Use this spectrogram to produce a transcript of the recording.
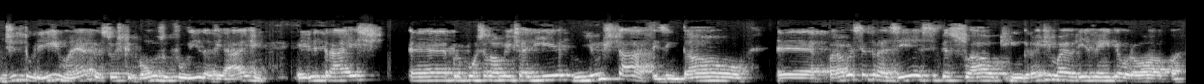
de turismo, né, pessoas que vão usufruir da viagem, ele traz é, proporcionalmente ali mil staffs. Então, é, para você trazer esse pessoal, que em grande maioria vem da Europa,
